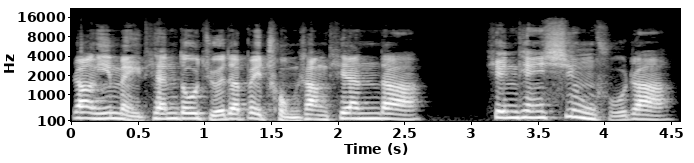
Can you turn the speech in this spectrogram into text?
让你每天都觉得被宠上天的，天天幸福着。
